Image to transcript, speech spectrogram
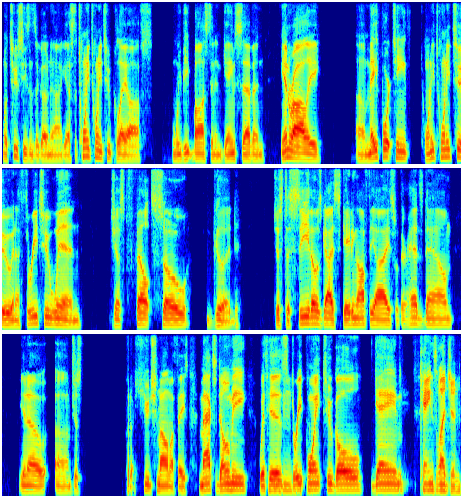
well two seasons ago now I guess the 2022 playoffs when we beat Boston in game 7 in Raleigh uh, May 14th 2022 and a 3-2 win just felt so good. Just to see those guys skating off the ice with their heads down you know um, just put a huge smile on my face. Max domi with his mm-hmm. three point two goal game Canes legend.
